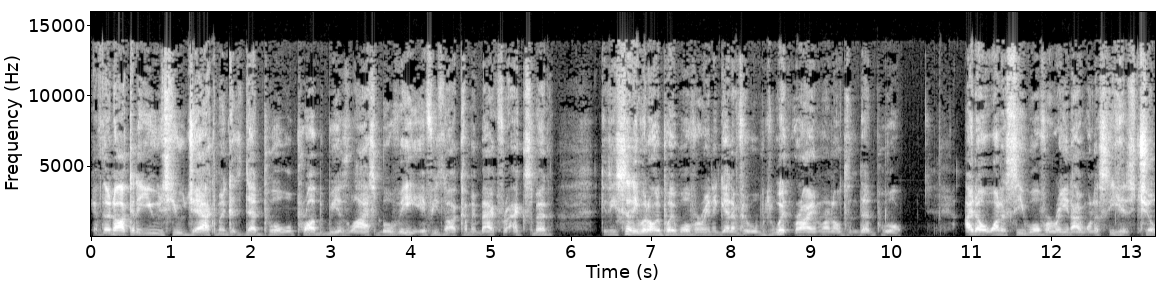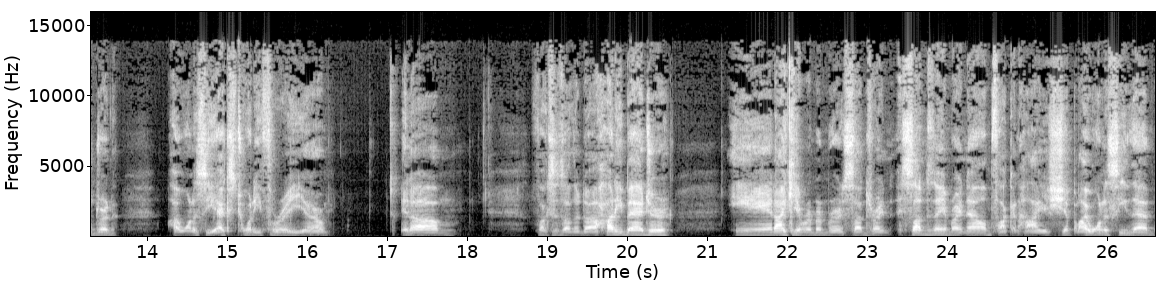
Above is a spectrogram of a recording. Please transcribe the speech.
if they're not going to use Hugh Jackman, because Deadpool will probably be his last movie if he's not coming back for X Men, because he said he would only play Wolverine again if it was with Ryan Reynolds and Deadpool. I don't want to see Wolverine. I want to see his children. I want to see X twenty three. You know, and um, fuck's his other dog, Honey Badger and I can't remember his son's right his son's name right now. I'm fucking high as shit, but I want to see them.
